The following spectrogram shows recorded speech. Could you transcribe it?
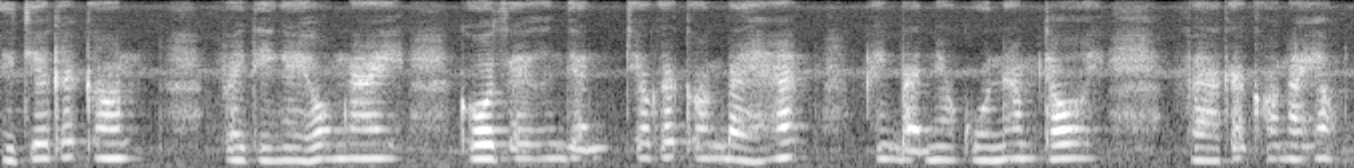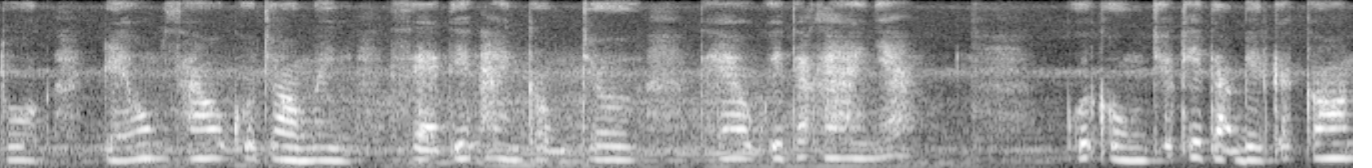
Được chưa các con? Vậy thì ngày hôm nay cô sẽ hướng dẫn cho các con bài hát, Anh bạn nhỏ của năm thôi. Và các con hãy học thuộc để hôm sau cô trò mình sẽ tiến hành cộng trừ theo quy tắc 2 nhé. Cuối cùng, trước khi tạm biệt các con,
